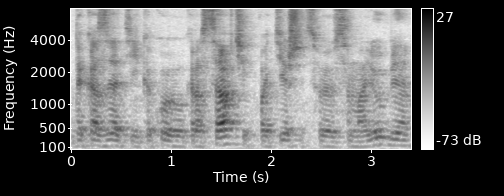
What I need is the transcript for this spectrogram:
доказать ей, какой вы красавчик, потешить свое самолюбие.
